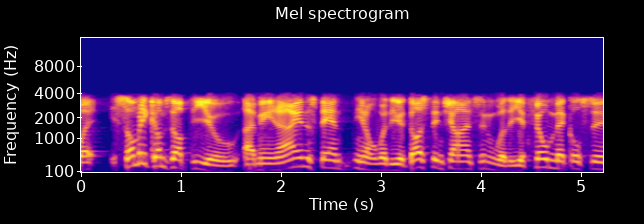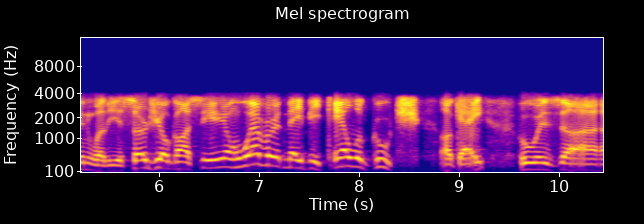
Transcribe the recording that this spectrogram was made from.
but if somebody comes up to you. I mean, I understand. You know, whether you're Dustin Johnson, whether you're Phil Mickelson, whether you're Sergio Garcia, you know, whoever it may be, Taylor Gooch. Okay, who is uh,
